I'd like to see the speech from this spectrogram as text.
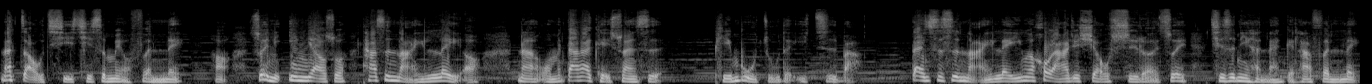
那早期其实没有分类，好，所以你硬要说它是哪一类哦，那我们大概可以算是平埔族的一支吧。但是是哪一类？因为后来它就消失了，所以其实你很难给它分类。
